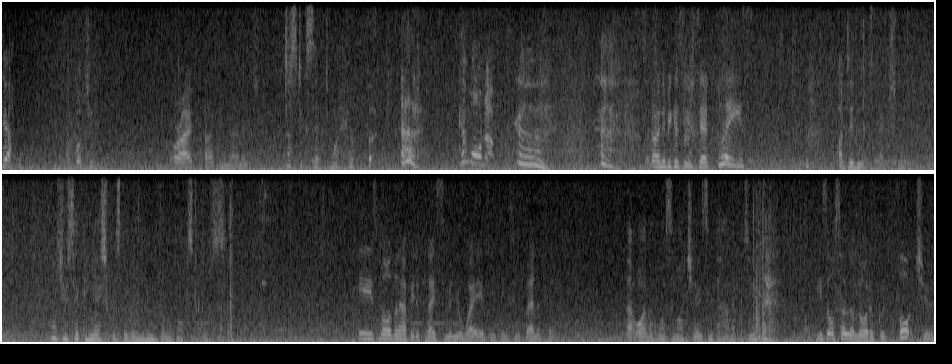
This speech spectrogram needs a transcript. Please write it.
Here. I've got you. All right, I can manage. Just accept my help. Come on up. But only because you said please. I didn't, actually. What you said Ganesh was the removal of obstacles. He's more than happy to place them in your way if he thinks you'll benefit. That why the horse I chosen for Hannibal He's also the Lord of Good Fortune,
